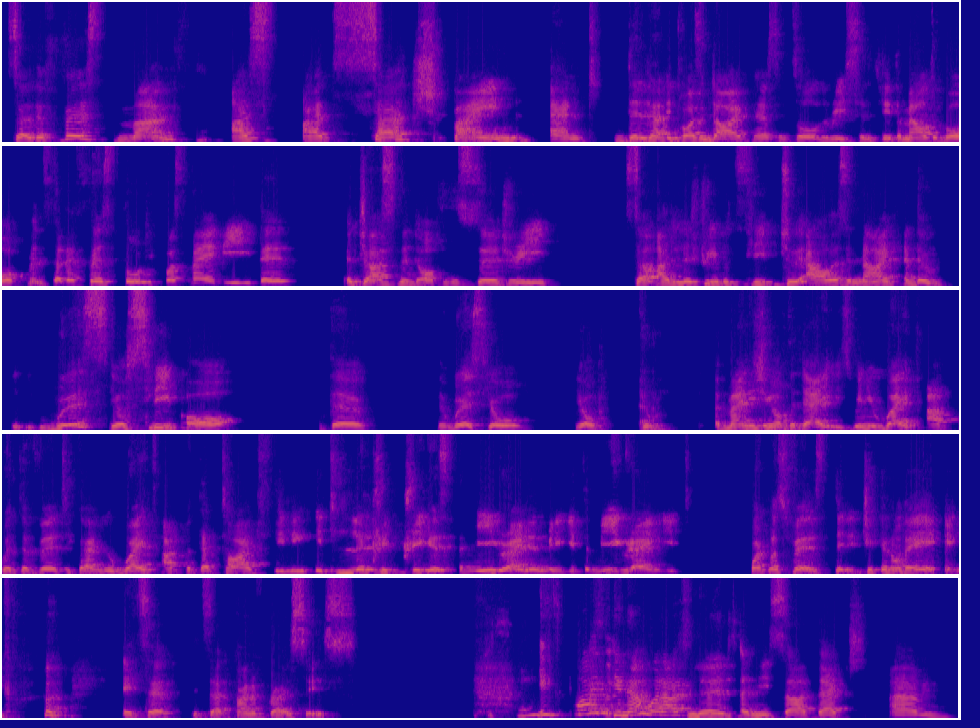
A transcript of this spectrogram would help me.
So the first month, I had such pain, and then it wasn't diagnosed until recently, the maldevelopment. So they first thought it was maybe the adjustment after the surgery. So I literally would sleep two hours a night, and the worse your sleep are, the the worse your your, your managing of the day is. When you wake up with the vertigo and you wake up with that tired feeling, it literally triggers the migraine. And when you get the migraine, it what was first, the chicken or the egg? it's a it's that kind of process. It's quite, you know what I've learned, Aniesa, that um,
